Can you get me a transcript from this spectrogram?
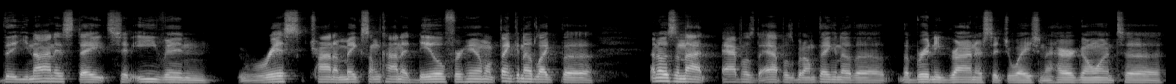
the United States should even risk trying to make some kind of deal for him? I'm thinking of like the. I know it's not apples to apples, but I'm thinking of the the Brittney Griner situation and her going to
